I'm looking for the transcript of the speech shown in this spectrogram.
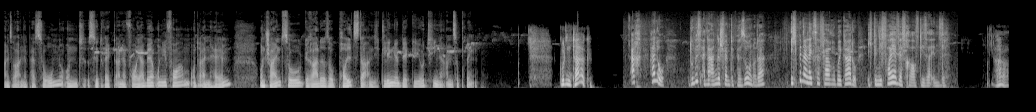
also eine Person, und sie trägt eine Feuerwehruniform und einen Helm und scheint so gerade so Polster an die Klinge der Guillotine anzubringen. Guten Tag. Ach, hallo. Du bist eine angeschwemmte Person, oder? Ich bin Alexa Faro Brigado. Ich bin die Feuerwehrfrau auf dieser Insel. Ah.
